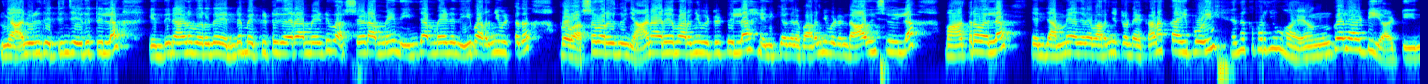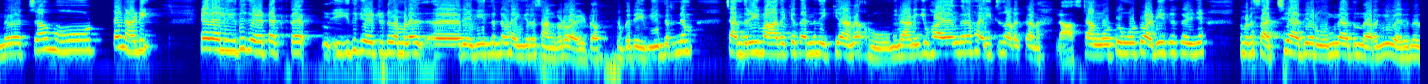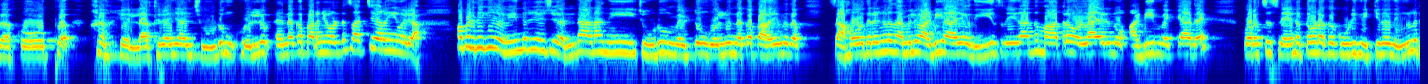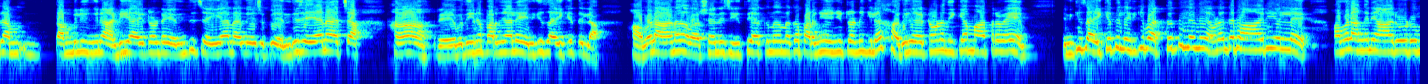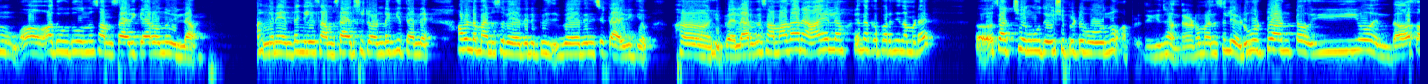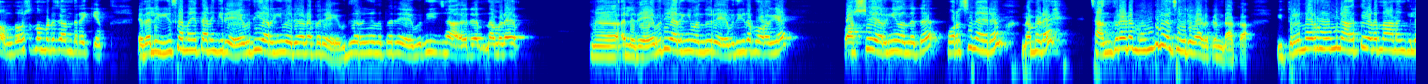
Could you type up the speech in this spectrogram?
ഞാനൊരു തെറ്റും ചെയ്തിട്ടില്ല. എന്തിനാണ് വെറുതെ എന്റെ മെക്കിട്ട് കയറാൻ വേണ്ടി വർഷയുടെ അമ്മയെ നിന്റെ അമ്മേനെ നീ പറഞ്ഞു വിട്ടത്? അപ്പൊ വർഷ പറയുന്നു ഞാൻ ആരെയും പറഞ്ഞു വിട്ടിട്ടില്ല. എനിക്ക് അങ്ങനെ പറഞ്ഞു വിടേണ്ട ആവശ്യമില്ല. മാത്രമല്ല എന്റെ അമ്മ അങ്ങനെ പറഞ്ഞിട്ടുണ്ടേ കണക്കായി പോയി. എന്നൊക്കെ പറഞ്ഞു. ഭയങ്കര അടി. അടി എന്ന് വെച്ചാ മൂട്ടൻ അടി ഏതായാലും ഇത് കേട്ടൊക്കെ ഇത് കേട്ടിട്ട് നമ്മുടെ രവീന്ദ്രന് ഭയങ്കര സങ്കടമായിട്ടോ. അപ്പൊ രവീന്ദ്രനും ചന്ദ്രയും ആദ്യമൊക്കെ തന്നെ നിൽക്കുകയാണ്. റൂമിലാണെങ്കിൽ ഭയങ്കര ഫൈറ്റ് നടക്കാണ്. ലാസ്റ്റ് അങ്ങോട്ടും ഇങ്ങോട്ടും അടിയൊക്കെ കഴിഞ്ഞ് നമ്മുടെ സച്ചി ആദ്യം റൂമിനകത്ത് നിന്ന് ഇറങ്ങി വരുന്നത് കോപ്പ് എല്ലാത്തിനും ഞാൻ ചൂടും കൊല്ലും എന്നൊക്കെ പറഞ്ഞുകൊണ്ട് സച്ചി ഇറങ്ങി വരിക. അപ്പോഴത്തേക്ക് രവീന്ദ്രൻ ചോദിച്ചു എന്താണ് നീ ഈ ചൂടും വെട്ടും കൊല്ലും എന്നൊക്കെ പറയുന്നത്? സഹോദരങ്ങൾ തമ്മിലും അടിയായോ? നീ ശ്രീകാന്ത് മാത്രം ഉള്ളായിരുന്നു അടിയും വെക്കാതെ കുറച്ച് സ്നേഹത്തോടൊക്കെ കൂടി നിൽക്കുന്നത്. നിങ്ങൾ തമ്മിലും ഇങ്ങനെ അടിയായിട്ടുണ്ട്. എന്ത് ചെയ്യാനാന്ന് ചോദിച്ചപ്പോ എന്ത് ചെയ്യാനാ അച്ഛാ ആ രേവതിനെ പറഞ്ഞാലേ എനിക്ക് സഹിക്കത്തില്ല. അവളാണ് വർഷനെ ചീത്തയാക്കുന്നതെന്നൊക്കെ പറഞ്ഞു കഴിഞ്ഞിട്ടുണ്ടെങ്കിൽ അത് കേട്ടോണ്ട് നിൽക്കാൻ മാത്രമേ എനിക്ക് സഹിക്കത്തില്ല എനിക്ക് പറ്റത്തില്ലെന്നേ. അവൾ എന്റെ ഭാര്യയല്ലേ. അവൾ അങ്ങനെ ആരോടും ആ, അതും ഇതും ഒന്നും സംസാരിക്കാറൊന്നുമില്ല. അങ്ങനെ എന്തെങ്കിലും സംസാരിച്ചിട്ടുണ്ടെങ്കിൽ തന്നെ അവളുടെ മനസ്സ് വേദനിപ്പി വേദനിച്ചിട്ടായിരിക്കും. ഹാ ഇപ്പൊ എല്ലാവർക്കും സമാധാനം ആയല്ലോ എന്നൊക്കെ പറഞ്ഞ് നമ്മുടെ ആ, സച്ചു അങ്ങ് ഉദ്ദേശപ്പെട്ടു പോകുന്നു. അപ്പോഴത്തേക്കും ചന്ദ്രയുടെ മനസ്സിൽ എടുപൊട്ടുകയാണ് കേട്ടോ അയ്യോ എന്താ സന്തോഷം നമ്മുടെ ചന്ദ്രയ്ക്ക്. ഏതായാലും ഈ സമയത്താണെങ്കിൽ രേവതി ഇറങ്ങി വരികയാണ്. അപ്പൊ രേവതി ഇറങ്ങി വന്നപ്പോ രേവതി നമ്മുടെ അല്ല രേവതി ഇറങ്ങി വന്നു. രേവതിയുടെ പുറകെ വർഷം ഇറങ്ങി വന്നിട്ട് കുറച്ചു നേരം നമ്മുടെ ചന്ദ്രയുടെ മുമ്പിൽ വെച്ച് ഒരു വഴക്കുണ്ടാക്കുക ഇത്ര നേരം റൂമിനകത്ത് കിടന്നാണെങ്കിൽ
